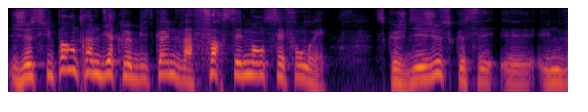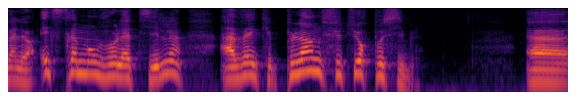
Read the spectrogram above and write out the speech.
Je ne suis pas en train de dire que le Bitcoin va forcément s'effondrer. Ce que je dis juste que c'est euh, une valeur extrêmement volatile avec plein de futurs possibles. Euh,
